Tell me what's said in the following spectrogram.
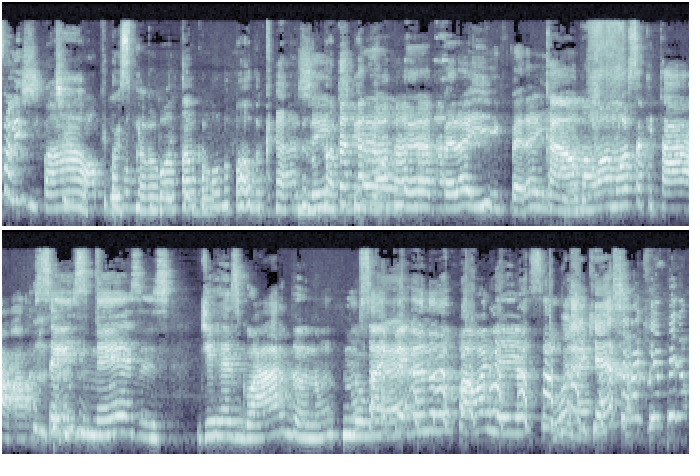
falei, gente, o pau que papo tava muito bom. Muito tava com a mão no pau do cara. Gente, não não, né? Peraí, peraí. Calma, uma moça que tá há seis meses de resguardo não, não, Não sai é? pegando no pau alheio assim. Eu achei né? que essa era que ia pegar.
